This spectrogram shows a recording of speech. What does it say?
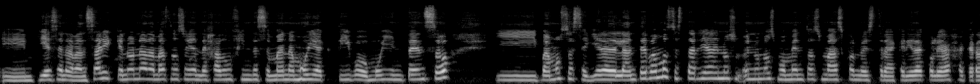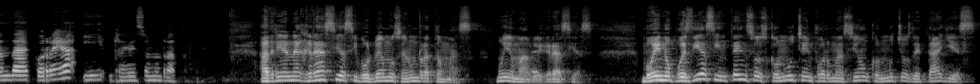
eh, empiecen a avanzar y que no nada más nos hayan dejado un fin de semana muy activo, muy intenso y vamos a seguir adelante. Vamos a estar ya en, en unos momentos más con nuestra querida colega Jacaranda Correa y regreso en un rato. Adriana, gracias y volvemos en un rato más. Muy amable, gracias. Bueno, pues días intensos con mucha información, con muchos detalles.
